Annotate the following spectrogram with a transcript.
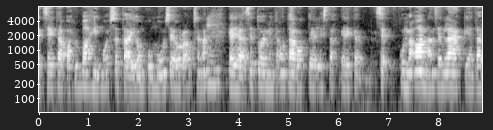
että se ei tapahdu vahingoissa tai jonkun muun seurauksena. Mm-hmm. Ja, ja se toiminta on tavoitteellista, eli se, kun mä annan sen lääkkeen, tai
